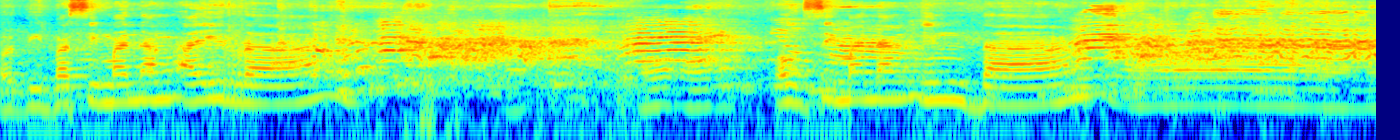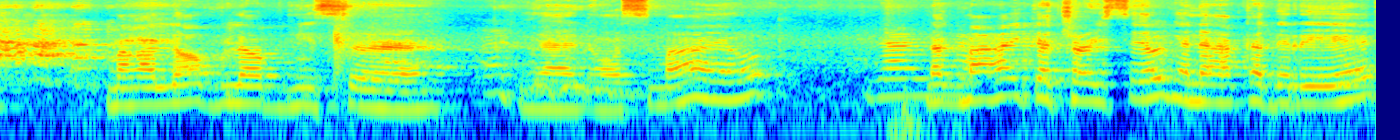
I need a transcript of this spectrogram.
O di ba si Manang Ira? Oo. O si Manang Indang. Ah, mga love-love ni Sir. Yan, o smile. Nagmahay ka, Charcel, nga naa ka dire.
